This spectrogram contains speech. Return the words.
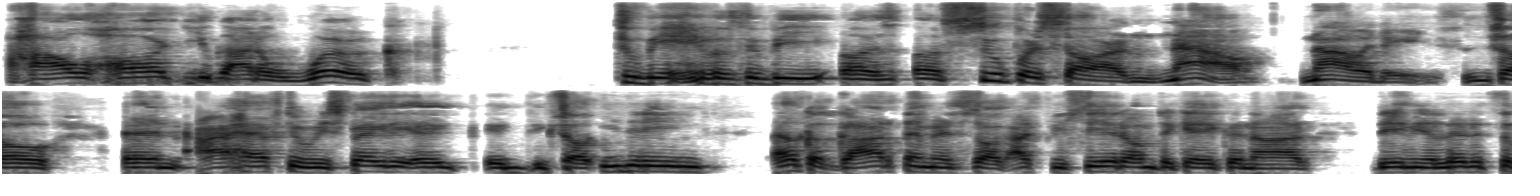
how hard you gotta work to be able to be a, a superstar now, nowadays. So, and I have to respect it. Ik, ik, ik zou iedereen, elke guard mensen zou adviseren om te kijken naar Damian Lillard's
